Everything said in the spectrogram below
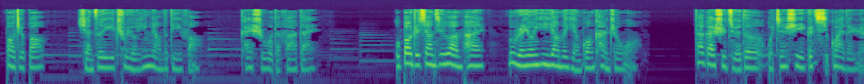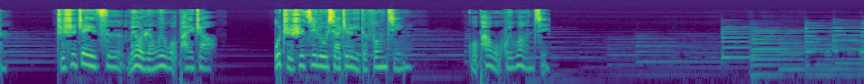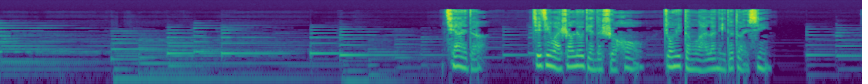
抱着包，选择一处有阴凉的地方，开始我的发呆。我抱着相机乱拍，路人用异样的眼光看着我，大概是觉得我真是一个奇怪的人。只是这一次没有人为我拍照，我只是记录下这里的风景，我怕我会忘记。亲爱的，接近晚上六点的时候，终于等来了你的短信。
